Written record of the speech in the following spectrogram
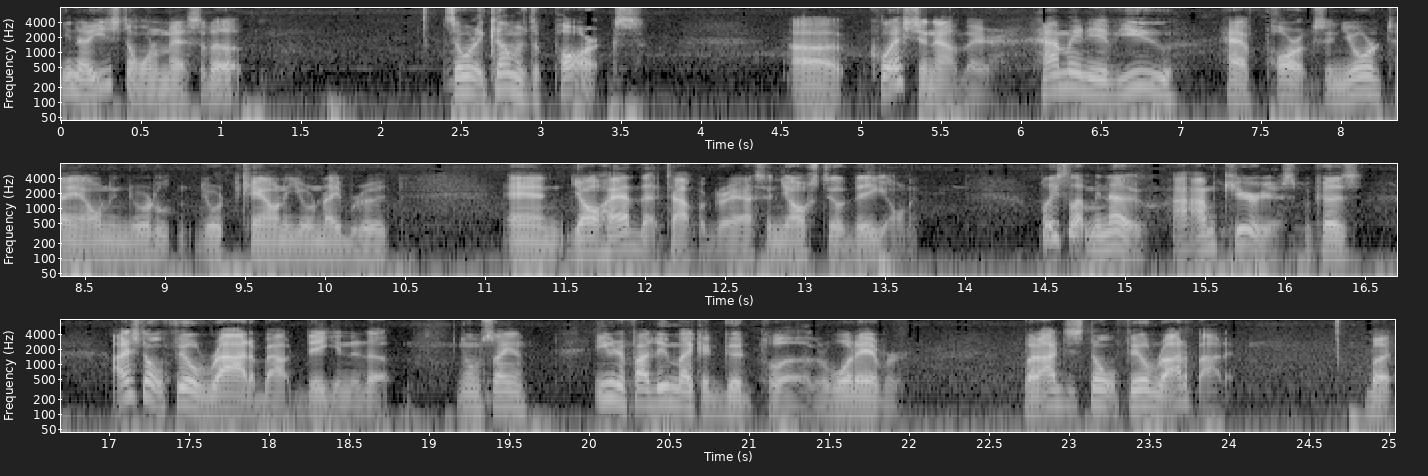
you know, you just don't want to mess it up. So when it comes to parks, uh, question out there, how many of you have parks in your town, in your, your county, your neighborhood, and y'all have that type of grass and y'all still dig on it? Please let me know. I, I'm curious because I just don't feel right about digging it up. You know what I'm saying? Even if I do make a good plug or whatever, but I just don't feel right about it. But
